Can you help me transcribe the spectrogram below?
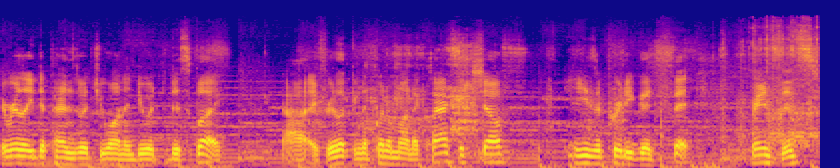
it really depends what you want to do with the display. Uh, if you're looking to put him on a classic shelf, he's a pretty good fit. For instance,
